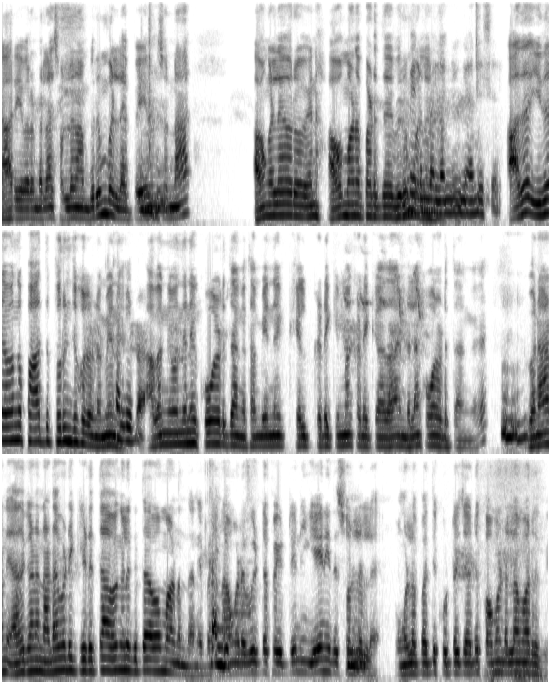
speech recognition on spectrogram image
யார் எவரெண்டெல்லாம் சொல்ல நான் விரும்பல. இப்போ சொன்னா அவங்கள ஒரு அவமானப்படுத்த விரும்பல அது இத அவங்க பார்த்து புரிஞ்சு கொள்ளணுமே அவங்க வந்து எனக்கு கோல் எடுத்தாங்க தம்பி எனக்கு ஹெல்ப் கிடைக்குமா கிடைக்காதா? என்றெல்லாம் கோல் எடுத்தாங்க. இப்ப நான் அதுக்கான நடவடிக்கை எடுத்தா அவங்களுக்கு தான் அவமானம் தானே. இப்ப நான். அவங்களோட வீட்டை போயிட்டு நீங்க ஏன் இதை சொல்லல? உங்களை பத்தி குற்றச்சாட்டு கமெண்ட் எல்லாம் வருது.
